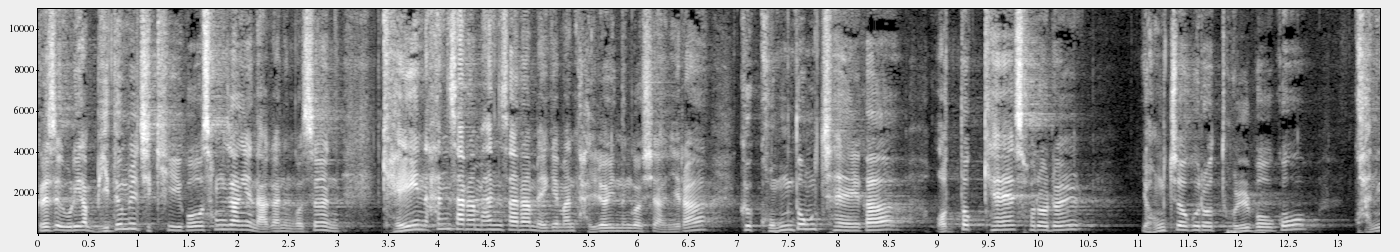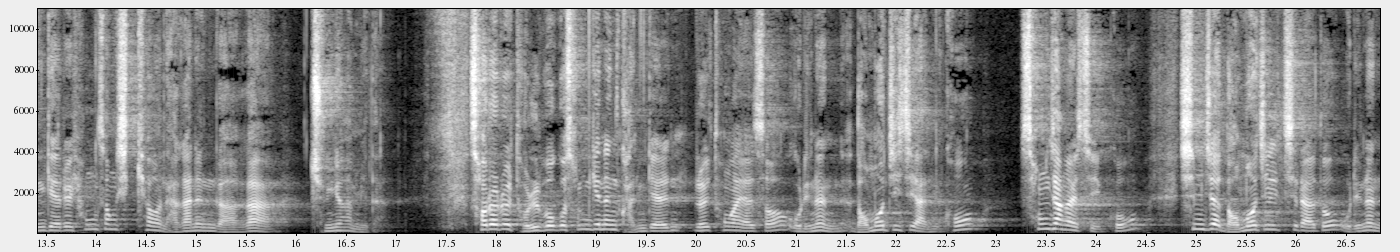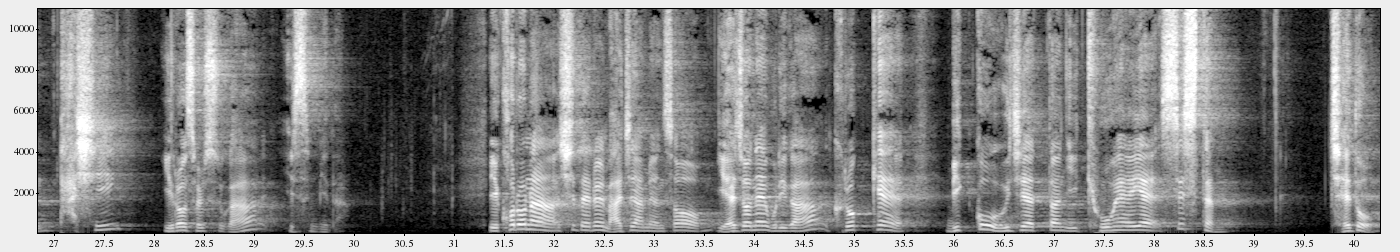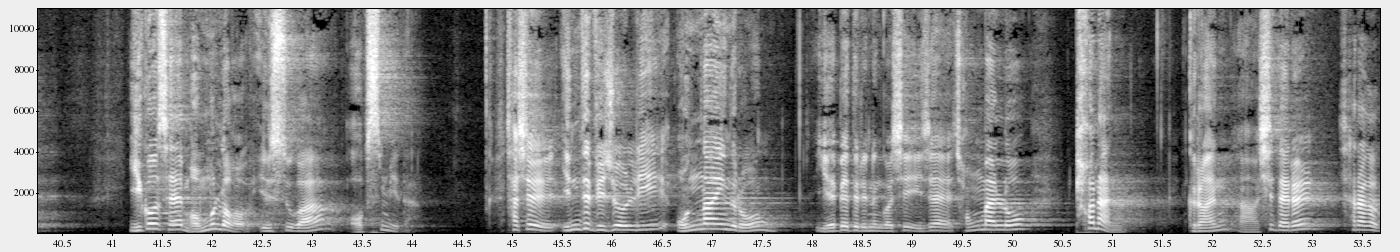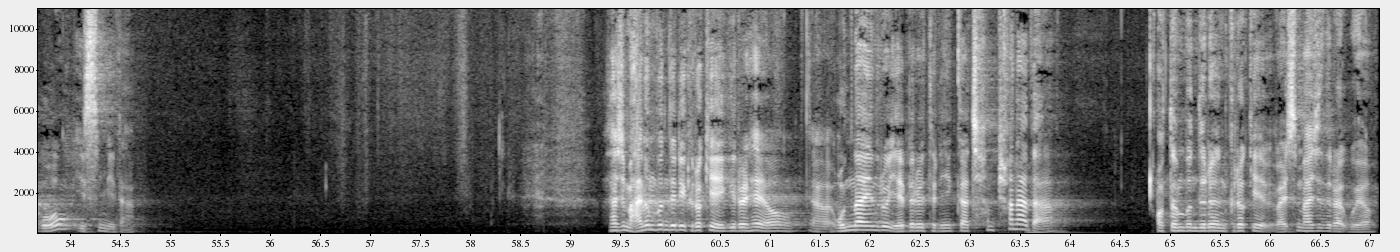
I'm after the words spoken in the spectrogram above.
그래서 우리가 믿음을 지키고 성장해 나가는 것은 개인 한 사람 한 사람에게만 달려 있는 것이 아니라 그 공동체가 어떻게 서로를 영적으로 돌보고 관계를 형성시켜 나가는가가 중요합니다. 서로를 돌보고 섬기는 관계를 통하여서 우리는 넘어지지 않고 성장할 수 있고 심지어 넘어질지라도 우리는 다시 일어설 수가 있습니다. 이 코로나 시대를 맞이하면서 예전에 우리가 그렇게 믿고 의지했던 이 교회의 시스템, 제도, 이것에 머물러 있을 수가 없습니다. 사실 individually 온라인으로 예배 드리는 것이 이제 정말로 편한 그러한 아, 시대를 살아가고 있습니다. 사실 많은 분들이 그렇게 얘기를 해요. 아, 온라인으로 예배를 드리니까 참 편하다. 어떤 분들은 그렇게 말씀하시더라고요.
